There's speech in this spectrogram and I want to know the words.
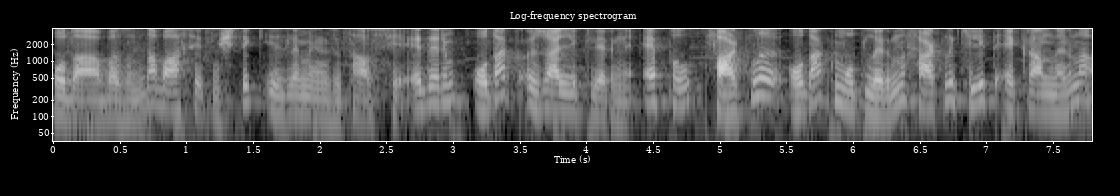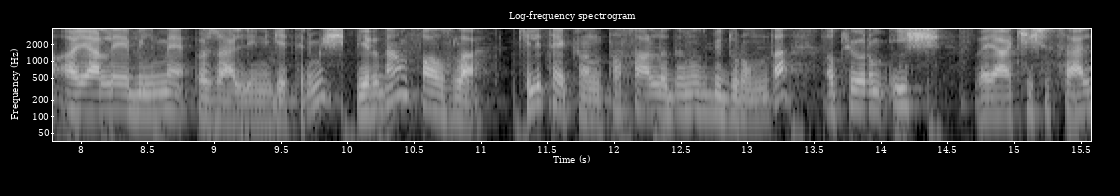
odağı bazında bahsetmiştik. İzlemenizi tavsiye ederim. Odak özelliklerini Apple farklı odak modlarını farklı kilit ekranlarına ayarlayabilme özelliğini getirmiş. Birden fazla kilit ekranı tasarladığınız bir durumda atıyorum iş veya kişisel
